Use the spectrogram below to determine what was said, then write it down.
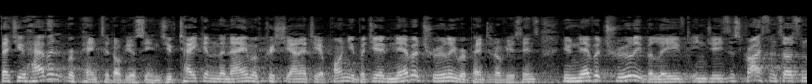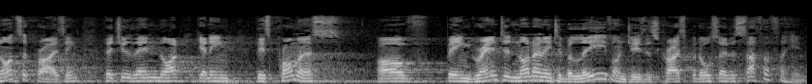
That you haven't repented of your sins. You've taken the name of Christianity upon you, but you have never truly repented of your sins. You've never truly believed in Jesus Christ. And so it's not surprising that you're then not getting this promise of being granted not only to believe on Jesus Christ, but also to suffer for Him.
